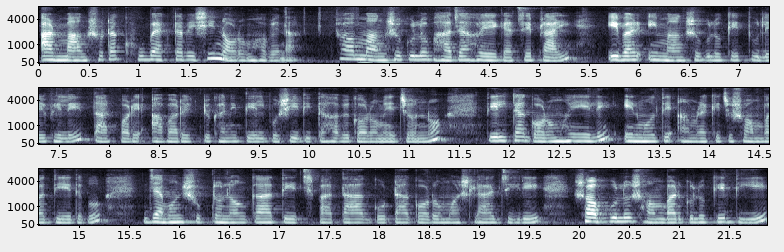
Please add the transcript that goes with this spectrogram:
আর মাংসটা খুব একটা বেশি নরম হবে না। সব মাংসগুলো ভাজা হয়ে গেছে প্রায়। এবার এই মাংসগুলোকে তুলে ফেলে তারপরে আবার একটুখানি তেল বসিয়ে দিতে হবে গরমের জন্য। তেলটা গরম হয়ে এলে এর মধ্যে আমরা কিছু সম্বাদ দিয়ে দেব। যেমন শুকনো লঙ্কা, তেজপাতা, গোটা গরম মশলা, জিরে সবগুলো সম্বারগুলোকে দিয়ে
